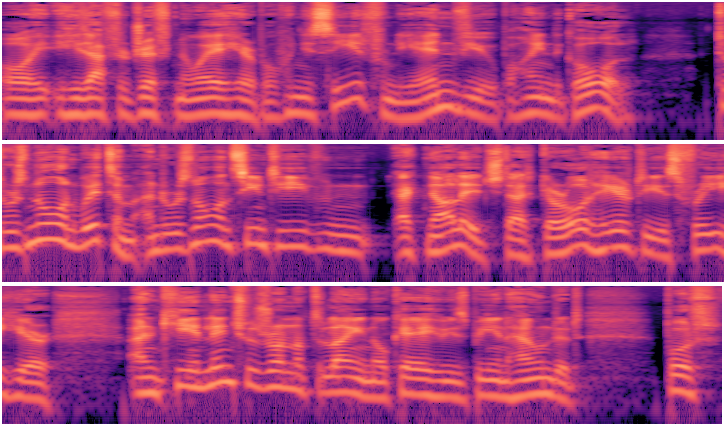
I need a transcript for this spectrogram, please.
oh, he's after drifting away here. But when you see it from the end view behind the goal, there was no one with him, and there was no one seemed to even acknowledge that Gearóid Hegarty is free here. And Cian Lynch was running up the line, okay, he was being hounded, but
